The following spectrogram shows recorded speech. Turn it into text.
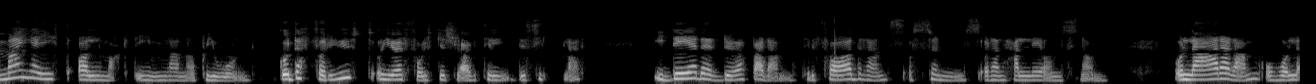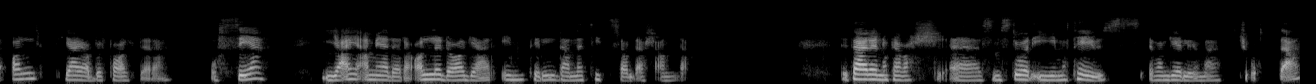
Meg er gitt all makt i himmelen og på jorden. Gå derfor ut og gjør folkeslag til disipler, idet dere døper dem til Faderens og Sønnens og Den hellige ånds navn, og lærer dem å holde alt jeg har befalt dere. Og se, jeg er med dere alle dager inntil denne tidsalders ende. Dette er noen vers eh, som står i Matteus evangeliumet 28, eh,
